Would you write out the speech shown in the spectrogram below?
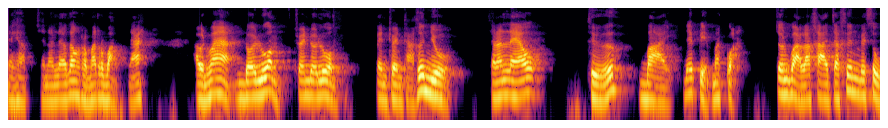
นะครับ ฉะนั้นแล้วต้องระมัดระวังนะ เอาเป็นว่าโดยรวมเทรนด์โดยรวมเป็นเทรนด์ขาขึ้นอยู่ ฉะนั้นแล้วถือบายได้เปรียบมากกว่า จนกว่าราคาจะขึ้นไปสู่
